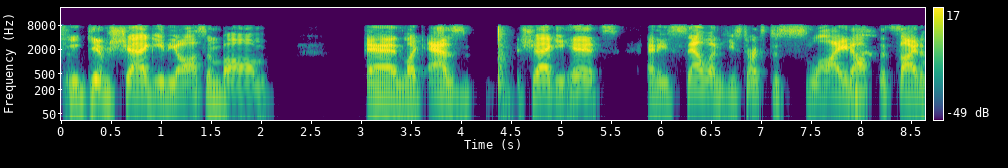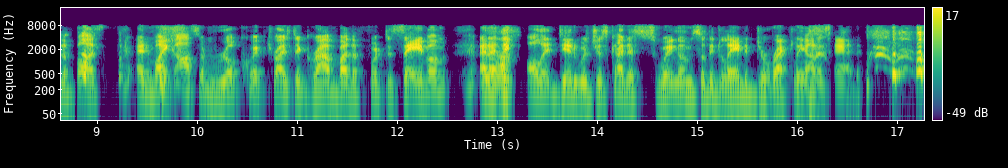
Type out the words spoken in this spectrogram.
He gives Shaggy the awesome bomb, and like as Shaggy hits, and he's selling, he starts to slide off the side of the bus, and Mike Awesome real quick tries to grab him by the foot to save him, and I think all it did was just kind of swing him so they landed directly on his head.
